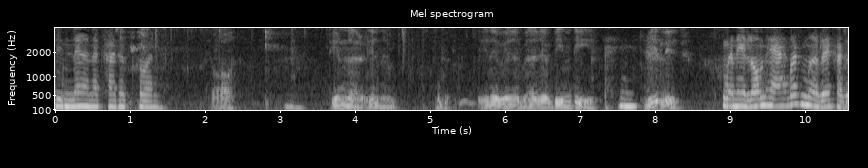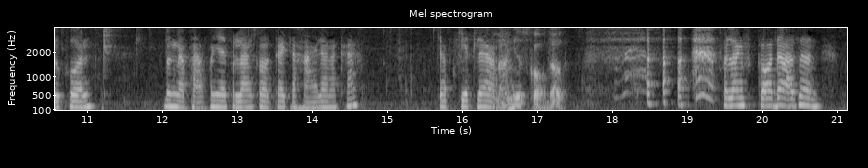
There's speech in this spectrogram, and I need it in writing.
ดินเนอร์นะคะทุกคน Ja. Dinner in a, in a very, very windy village. เมื่อนี้ล้มแห้งเบิดมือเลยค่ะทุกคน เบื้องหน้าผากพอยายฝรั่งก็ใกล้จะหายแล้วนะคะ จับเก็ดแล้ว Talang är skadad. ฝรั่งสกอร์ดาสันฝ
